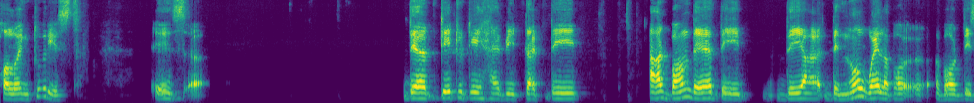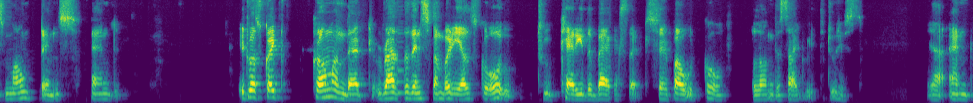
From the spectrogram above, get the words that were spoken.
following tourists is uh, their day-to-day habit that they are born there, they they are they know well about about these mountains, and it was quite common that rather than somebody else go to carry the bags, that Sherpa would go along the side with the tourists. Yeah, and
